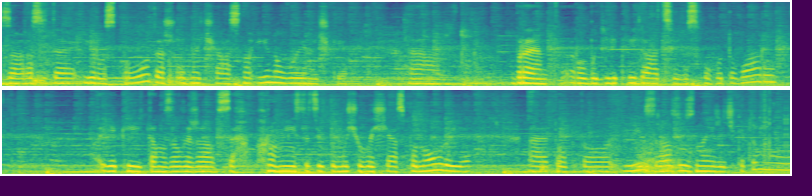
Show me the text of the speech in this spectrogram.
Зараз йде і розпродаж одночасно, і новиночки. Е, Бренд робить ліквідацію свого товару, який там залежався пару місяців, тому що весь час поновлює. Е, Тобто і зразу знижечки. Тому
